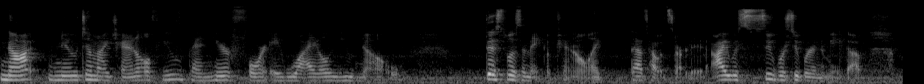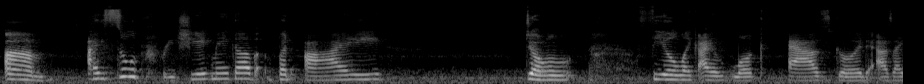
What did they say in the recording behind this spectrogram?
not new to my channel, if you've been here for a while, you know, this was a makeup channel. Like that's how it started. I was super, super into makeup. Um, I still appreciate makeup, but I don't feel like I look as good as I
